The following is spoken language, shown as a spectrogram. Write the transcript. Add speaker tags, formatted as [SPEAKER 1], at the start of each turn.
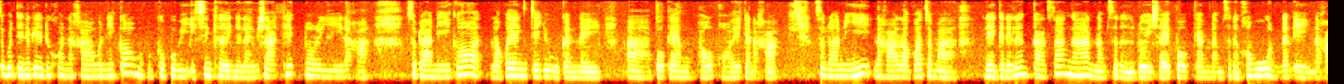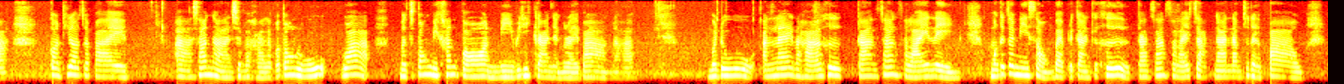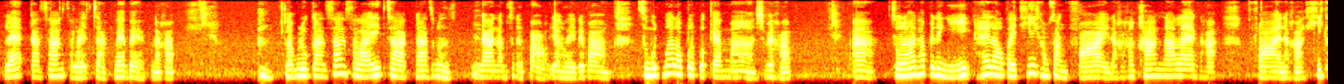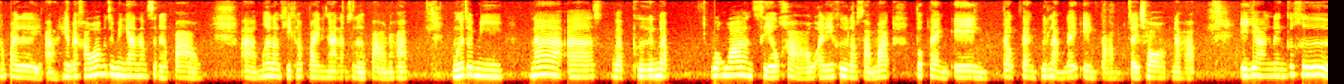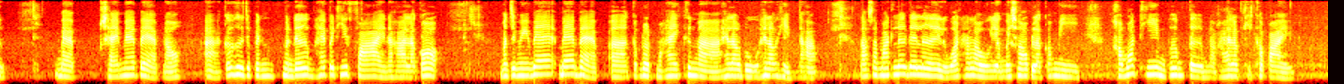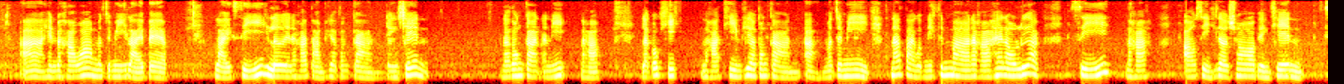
[SPEAKER 1] สวัสดีนักเรียนทุกคนนะคะ วันนี้ก็มาพบกับครูบีอีกเช่นเคยในรายวิชาเทคโนโลยีนะคะ สัปดาห์นี้ก็เราก็ยังจะอยู่กันในโปรแกรม PowerPoint กันนะคะ สัปดาห์นี้นะคะเราก็จะมาเรียนกันในเรื่องการสร้างงานนำเสนอโดยใช้โปรแกรมนำเสนอข้อมูลนั่นเองนะคะ ก่อนที่เราจะไปสร้างงานใช่ไหมคะเราก็ต้องรู้ว่ามันจะต้องมีขั้นตอนมีวิธีการอย่างไรบ้างนะคะ มาดูอันแรกนะคะก็คือการสร้างสไลด์เอง มันก็จะมี 2 แบบด้วยกันก็คือ การสร้างสไลด์จากงานนำเสนอเปล่า และการสร้างสไลด์จากแม่แบบนะคะเรามาดูการสร้างสไลด์จากงานเสนองานนำเสนอเปล่าอย่างไรได้บ้าง สมมุติเมื่อเราเปิดโปรแกรมมาใช่ไหมครับอ่าส่วนถ้าเป็นอย่างนี้ให้เราไปที่คำสั่งไฟล์นะคะ ข้างๆ หน้าแรกนะคะ ไฟล์นะคะ คลิกเข้าไปเลย อะ เห็นไหมคะว่ามันจะมีงานนำเสนอเปล่า อ่า เมื่อเราคลิกเข้าไปงานนำเสนอเปล่านะคะ มันก็จะมีหน้า อ่า แบบพื้นแบบว่างๆ สีขาว อันนี้คือเราสามารถตกแต่งเอง ตกแต่งพื้นหลังได้เองตามใจชอบนะคะ อีกอย่างหนึ่งก็คือแบบใช้แม่แบบเนาะ อ่าก็คือจะเป็นเหมือนเดิมให้ไปที่ไฟล์นะคะ แล้วก็ มันจะมีแม่แม่แบบกำหนดมาให้ขึ้นมาให้เราดูให้เราเห็นนะคะ เราสามารถเลือกได้เลยหรือว่าถ้าเรายังไม่ชอบแล้วก็มีคำว่าทีมเพิ่มเติมนะคะให้เราคลิกเข้าไปอ่าเห็นไหมคะว่ามันจะมีหลายแบบหลายสีเลยนะคะ ตามที่เราต้องการ อย่างเช่นเราต้องการอันนี้นะคะ แล้วก็คลิกนะคะทีมที่เราต้องการ อะ มันจะมีหน้าต่างแบบนี้ขึ้นมานะคะ ให้เราเลือกสีนะคะ เอาสีที่เราชอบอย่างเช่น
